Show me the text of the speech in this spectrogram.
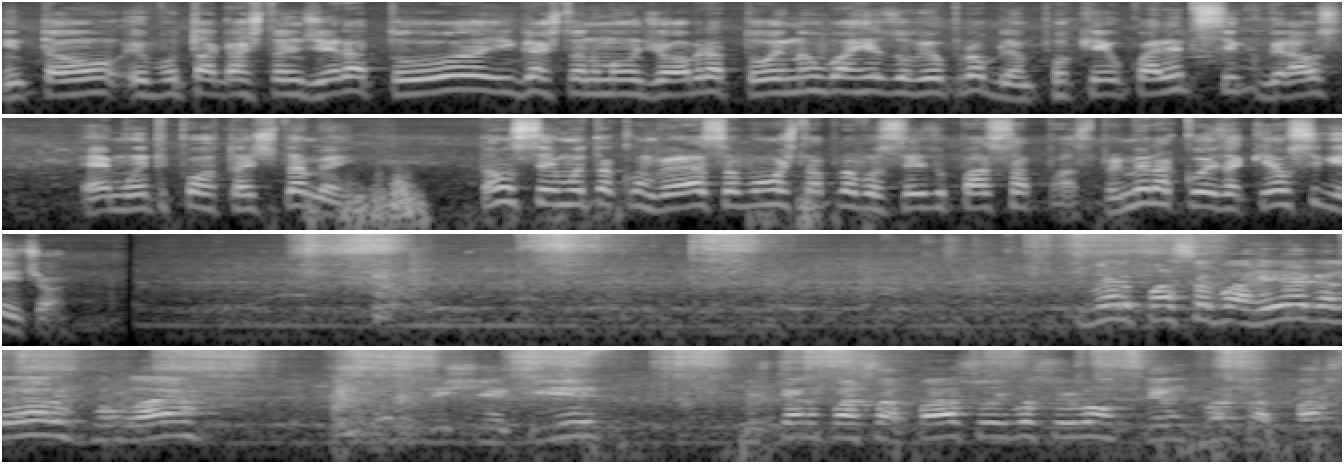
Então eu vou estar gastando dinheiro à toa e gastando mão de obra à toa e não vai resolver o problema, porque o 45 graus é muito importante também. Então sem muita conversa, eu vou mostrar para vocês o passo a passo. Primeira coisa aqui é o seguinte, ó. Primeiro passo a varrer, galera, vamos lá bichinho aqui. Vocês querem um passo a passo, hoje vocês vão ter um passo a passo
